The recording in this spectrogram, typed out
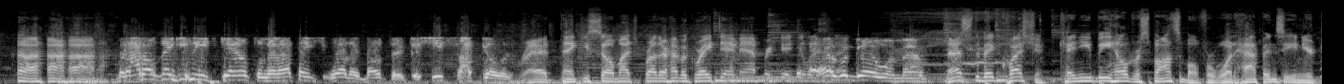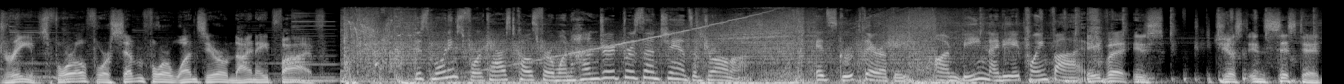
But I don't think he needs counseling. I think, well, they both do, because she's psycho as Red, thank you so much, brother. Have a great day, man. Appreciate you Have a good one, man. That's the big question. Can you be held responsible for what happens in your dreams? 404 741 0985. This morning's forecast calls for a 100% chance of drama. It's group therapy on B98.5. Ava is just insisted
